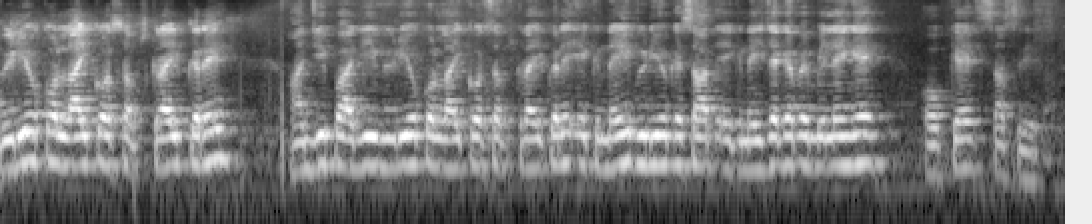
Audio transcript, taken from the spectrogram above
वीडियो को लाइक और सब्सक्राइब करें। हाँ जी पाजी, वीडियो को लाइक और सब्सक्राइब करें। एक नई वीडियो के साथ एक नई जगह पे मिलेंगे। ओके सत श्रीकाल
